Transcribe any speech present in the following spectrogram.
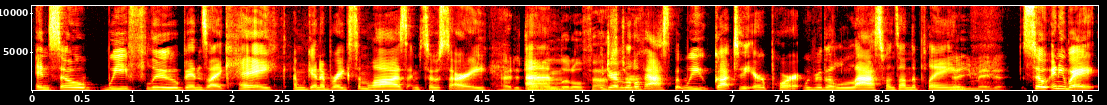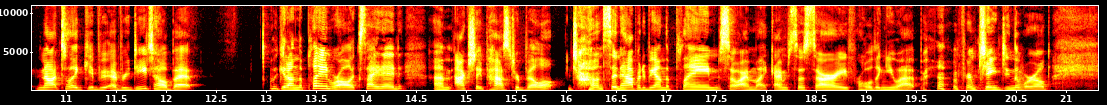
And so we flew. Ben's like, "Hey, I'm gonna break some laws. I'm so sorry." I had to drive um, a little fast. We drove a little fast, but we got to the airport. We were the last ones on the plane. Yeah, you made it. So anyway, not to like give you every detail, but we get on the plane. We're all excited. Um, actually, Pastor Bill Johnson happened to be on the plane, so I'm like, "I'm so sorry for holding you up from changing the world."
